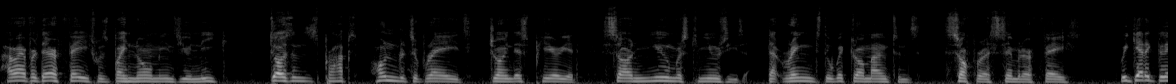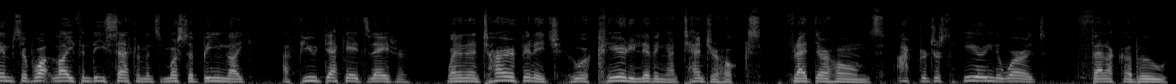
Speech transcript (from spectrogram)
However, their fate was by no means unique. Dozens, perhaps hundreds of raids during this period saw numerous communities that ringed the Wicklow Mountains suffer a similar fate. We get a glimpse of what life in these settlements must have been like a few decades later, when an entire village who were clearly living on tenterhooks fled their homes after just hearing the words Fellach Abu,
